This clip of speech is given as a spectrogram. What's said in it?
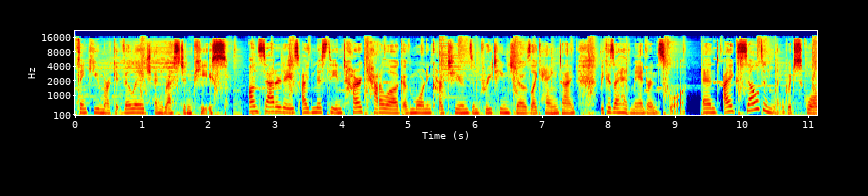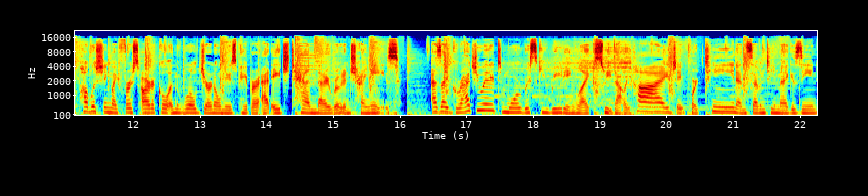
Thank you, Market Village, and rest in peace. On Saturdays, I'd miss the entire catalog of morning cartoons and preteen shows like Hang Time because I had Mandarin school. And I excelled in language school, publishing my first article in the World Journal newspaper at age 10 that I wrote in Chinese. As I graduated to more risky reading like Sweet Valley High, J14, and 17 magazine,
